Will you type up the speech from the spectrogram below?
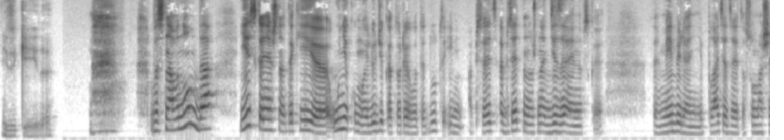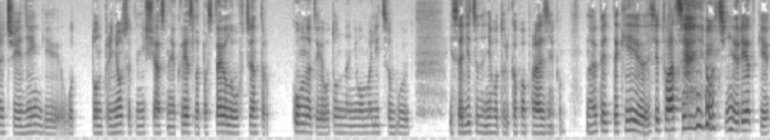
Из Икеи, да? В основном, да. Есть, конечно, такие уникумы, люди, которые вот идут, им обязательно нужна дизайновская э, мебель, они платят за это сумасшедшие деньги. Вот он принес это несчастное кресло, поставил его в центр комнаты, вот он на него молиться будет и садиться на него только по праздникам. Но опять такие ситуации не очень редкие.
